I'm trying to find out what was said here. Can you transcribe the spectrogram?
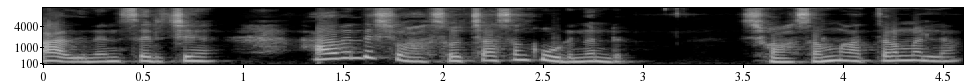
അതിനനുസരിച്ച് അവന്റെ ശ്വാസോച്ഛ്വാസം കൂടുന്നുണ്ട്. ശ്വാസം മാത്രമല്ല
